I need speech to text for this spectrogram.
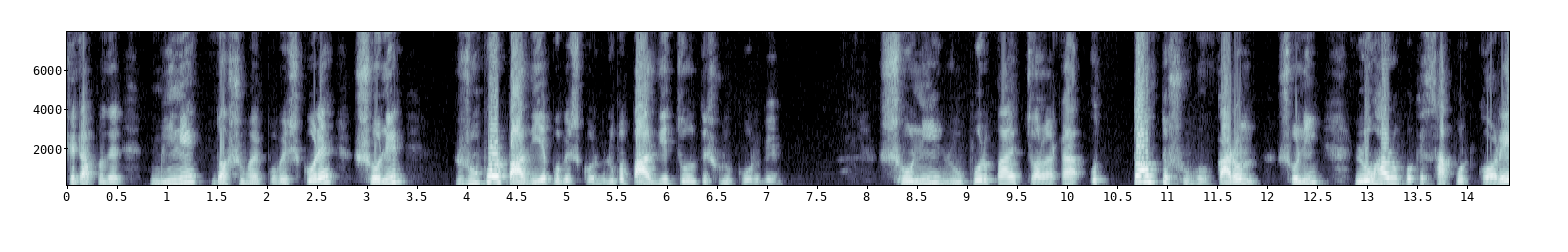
সেটা আপনাদের মিনে দশমভাবে প্রবেশ করে শনির রূপর পা দিয়ে প্রবেশ করবে, রূপর পা দিয়ে চলতে শুরু করবে। শনি রূপর পায়ে চলাটা অত্যন্ত শুভ। কারণ শনি লোহার উপকে সাপোর্ট করে।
